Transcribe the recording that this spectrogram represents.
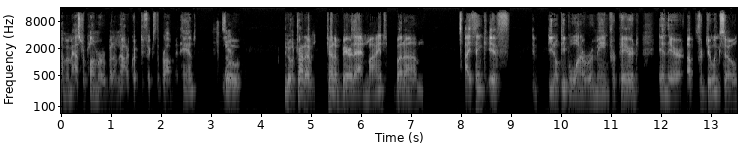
I'm a master plumber, but I'm not equipped to fix the problem at hand. So, yeah. you know, try to kind of bear that in mind. But um, I think if you know people want to remain prepared and they're up for doing so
